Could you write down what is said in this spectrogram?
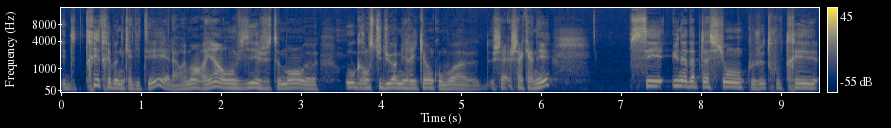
est de très très bonne qualité. Elle a vraiment rien à envier justement aux grands studios américains qu'on voit chaque, année. C'est une adaptation que je trouve très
